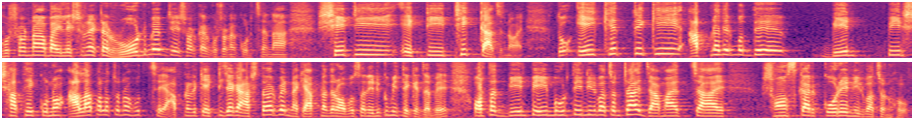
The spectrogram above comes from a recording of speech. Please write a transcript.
ঘোষণা বা ইলেকশনের একটা রোডম্যাপ যে সরকার ঘোষণা করছে না, সেটি একটি ঠিক কাজ নয়। তো এই ক্ষেত্রে কি আপনাদের মধ্যে বিএনপির সাথে কোনো আলাপ আলোচনা হচ্ছে? আপনারা কি একটি জায়গায় আসতে পারবেন নাকি আপনাদের অবস্থান এরকমই থেকে যাবে? অর্থাৎ বিএনপি এই মুহূর্তেই নির্বাচন চায়, জামায়াত চায়, সংস্কার করে নির্বাচন হোক।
